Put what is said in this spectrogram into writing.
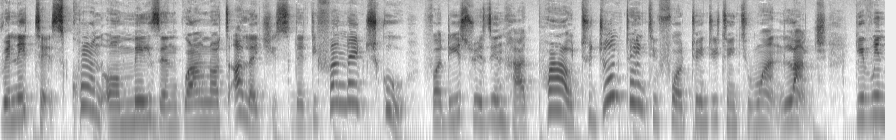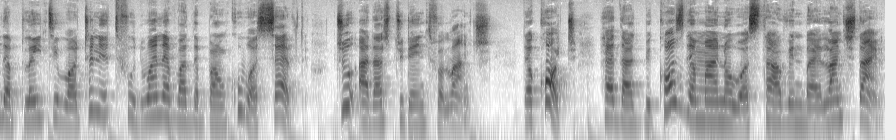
rhinitis, corn or maize and groundnut allergies. The defendant school, for this reason, had prior to June 24, 2021 lunch, giving the plaintiff alternate food whenever the banku was served to other students for lunch. The court heard that because the minor was starving by lunchtime,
